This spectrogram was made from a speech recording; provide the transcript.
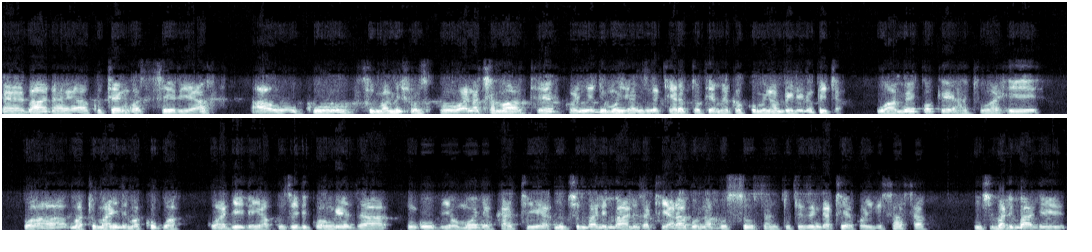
e, baada ya kutengwa Syria au kusimamishwa wanachama wake kwenye jumuiya ya nchi za Kiarabu tokea miaka kumi na mbili iliyopita. Wamepokea hatua hii kwa matumaini makubwa kwa ajili ya kuzidi kuongeza nguvu ya umoja kati ya nchi mbalimbali za Kiarabu na hususan tukizingatia kwa hivi sasa nchi mbalimbali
